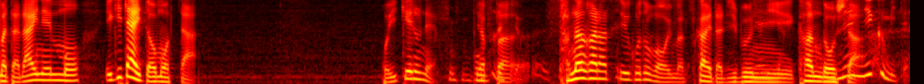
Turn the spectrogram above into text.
また来年も行きたいと思った。これいけるね。やっぱさながらっていう言葉を今使えた自分に感動したね肉みた。い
